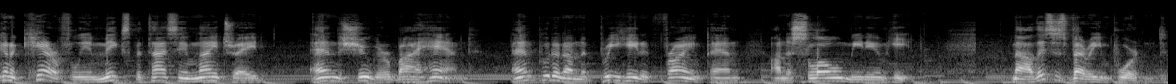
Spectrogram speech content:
Going to carefully mix potassium nitrate and sugar by hand and put it on the preheated frying pan on a slow medium heat. Now this is very important.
